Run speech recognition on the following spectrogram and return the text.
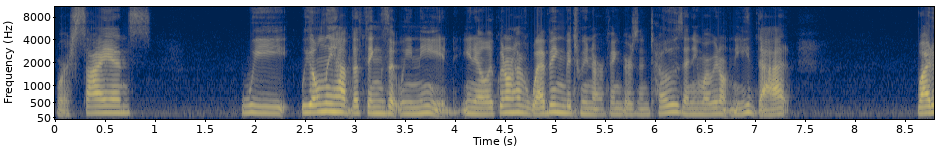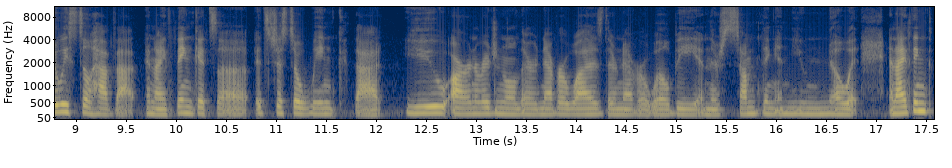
or science, we we only have the things that we need. You know, like we don't have webbing between our fingers and toes anymore. We don't need that. Why do we still have that? And I think it's a it's just a wink that you are an original. There never was, there never will be, and there's something and you know it. And I think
